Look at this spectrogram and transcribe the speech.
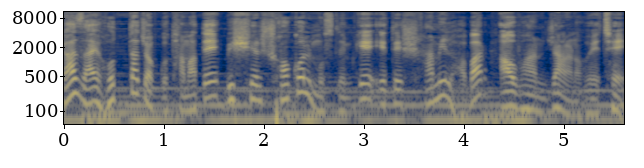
গাজায় হত্যাযজ্ঞ থামাতে বিশ্বের সকল মুসলিমকে এতে সামিল হবার আহ্বান জানানো হয়েছে।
